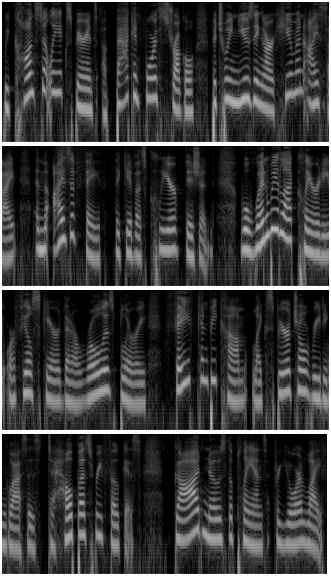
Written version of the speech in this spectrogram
We constantly experience a back and forth struggle between using our human eyesight and the eyes of faith that give us clear vision. Well, when we lack clarity or feel scared that our role is blurry, faith can become like spiritual reading glasses to help us refocus. God knows the plans for your life,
